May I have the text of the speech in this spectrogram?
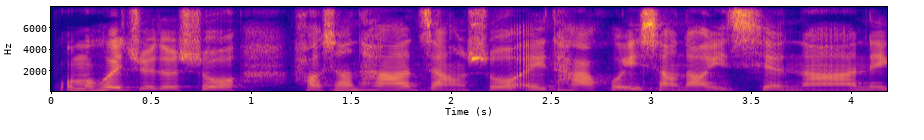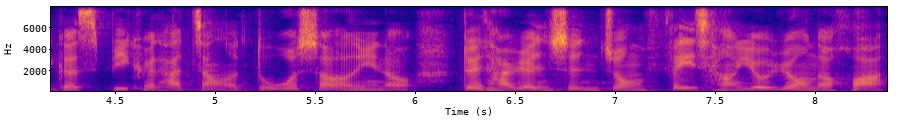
我们会觉得说，好像他讲说，诶，他回想到以前呐、啊，那个 speaker 他讲了多少，you know，对他人生中非常有用的话，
